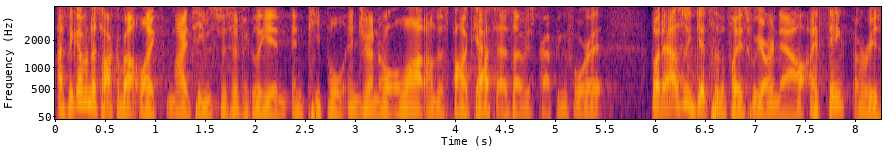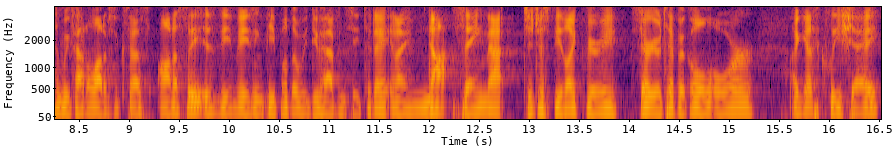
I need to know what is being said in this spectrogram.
I think I'm going to talk about like my team specifically and, and people in general a lot on this podcast as I was prepping for it. But as we get to the place we are now, I think a reason we've had a lot of success, honestly, is the amazing people that we do have in seat today. And I'm not saying that to just be like very stereotypical or I guess cliche.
